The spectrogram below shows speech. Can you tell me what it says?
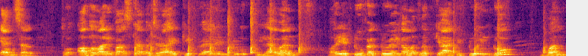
कैंसल तो अब हमारे पास क्या बच रहा है कि ट्वेल्व इंटू इलेवन और ये टू फैक्टोरियल का मतलब क्या कि टू इंटू वन।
